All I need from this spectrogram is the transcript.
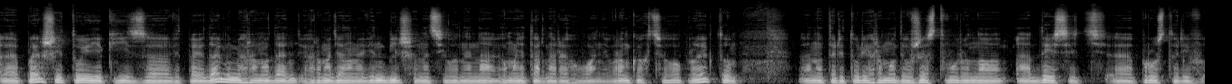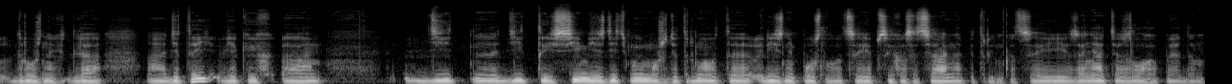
Е, Перший той, який з відповідальними громадянами, він більше націлений на гуманітарне реагування. В рамках цього проєкту е, на території громади вже створено е, 10 е, просторів дружних для дітей, в яких діти, сім'ї з дітьми можуть отримувати різні послуги. Це і психосоціальна підтримка, це і заняття з логопедом,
